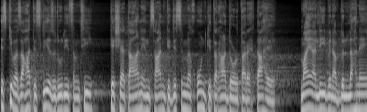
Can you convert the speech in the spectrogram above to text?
اس کی وضاحت اس لیے ضروری سمجھی کہ شیطان انسان کے جسم میں خون کی طرح دوڑتا رہتا ہے۔ مائیں علی بن عبداللہ نے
